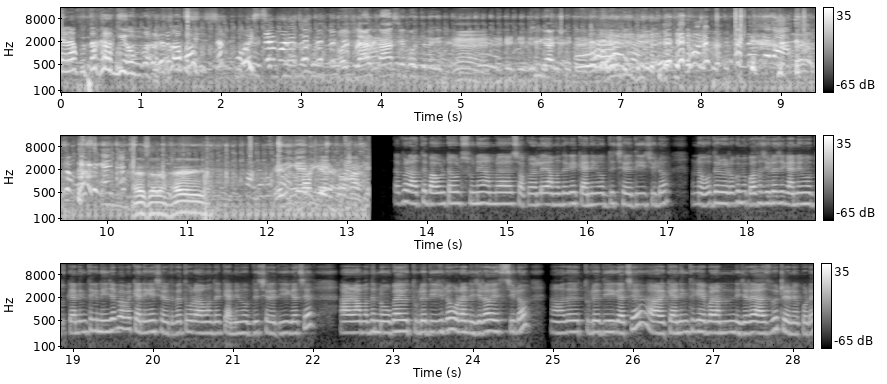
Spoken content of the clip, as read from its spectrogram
এরা কোথাকার কি করে পয়সা পড়েছে ওই যার কাজ সে করতে লেগেছে। ঠিক আছে। এদিকে এদিকে। তারপর রাতে বাউল টাউল শুনে আমরা সকালে আমাদেরকে ক্যানিং অবধি ছেড়ে দিয়েছিল। মানে ওদের ওরকমই কথা ছিল যে ক্যানিং ক্যানিং থেকে নিয়ে যাবে, আবার ক্যানিংয়ে ছেড়ে দেবে। তো ওরা আমাদের ক্যানিং অবধি ছেড়ে দিয়ে গেছে। আর আমাদের নৌকায়ও তুলে দিয়েছিল, ওরা নিজেরাও এসেছিল। আমাদের তুলে দিয়ে গেছে। আর ক্যানিং থেকে এবার আমরা নিজেরাই আসব ট্রেনে করে।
